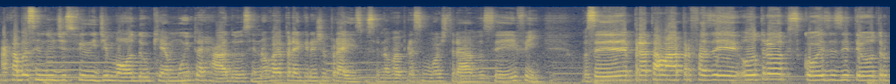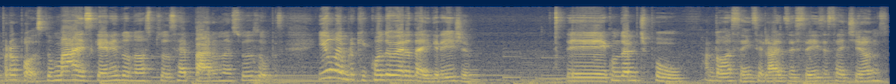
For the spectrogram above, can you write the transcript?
acaba sendo um desfile de moda, o que é muito errado. Você não vai pra igreja para isso, você não vai para se mostrar, você, enfim, você é pra estar tá lá para fazer outras coisas e ter outro propósito. Mas, querendo ou não, as pessoas reparam nas suas roupas. E eu lembro que quando eu era da igreja, eh, quando eu era tipo adolescente, sei lá, 16, 17 anos,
